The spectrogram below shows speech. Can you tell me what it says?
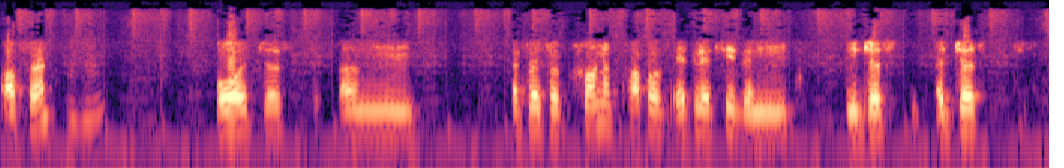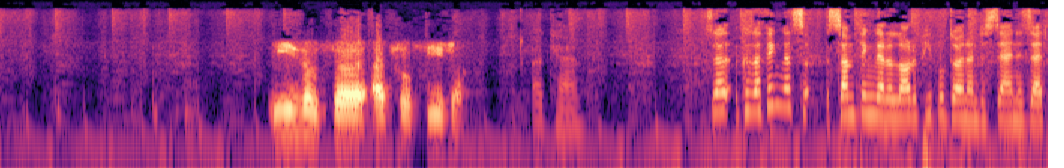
often, Mhm. or just um, if it's a chronic type of epilepsy, then you just it just eases the actual seizure. Okay. So, because I think that's something that a lot of people don't understand is that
